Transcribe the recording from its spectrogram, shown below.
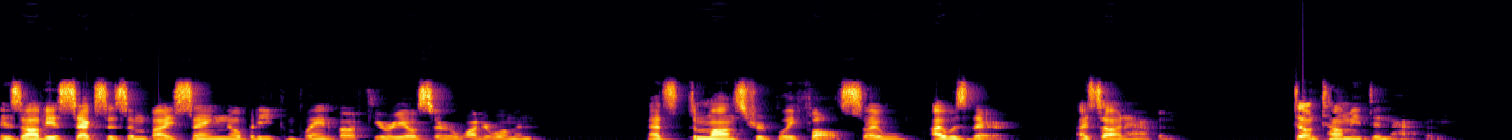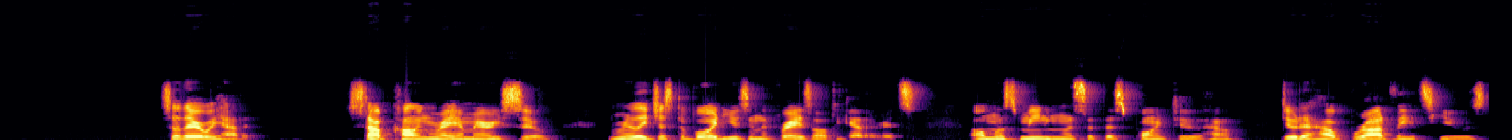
is obvious sexism by saying nobody complained about Furiosa or Wonder Woman. That's demonstrably false. I, I was there. I saw it happen. Don't tell me it didn't happen. So there we have it. Stop calling Rey a Mary Sue, and really just avoid using the phrase altogether. It's almost meaningless at this point to how, due to how broadly it's used.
